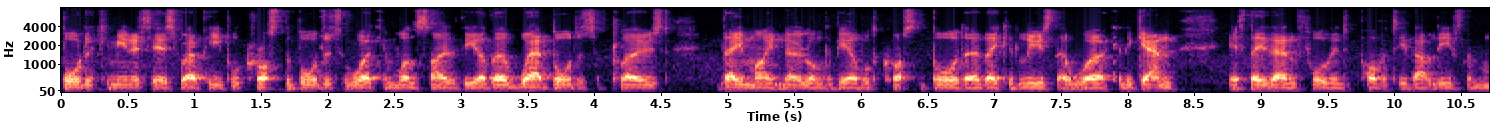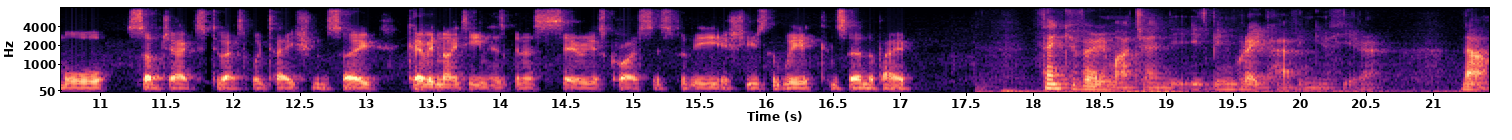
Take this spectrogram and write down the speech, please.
border communities where people cross the border to work in one side or the other, where borders are closed, they might no longer be able to cross the border. They could lose their work. And again, if they then fall into poverty, that leaves them more subject to exploitation. So, COVID 19 has been a serious crisis for the issues that we're concerned about. Thank you very much, Andy. It's been great having you here. Now,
